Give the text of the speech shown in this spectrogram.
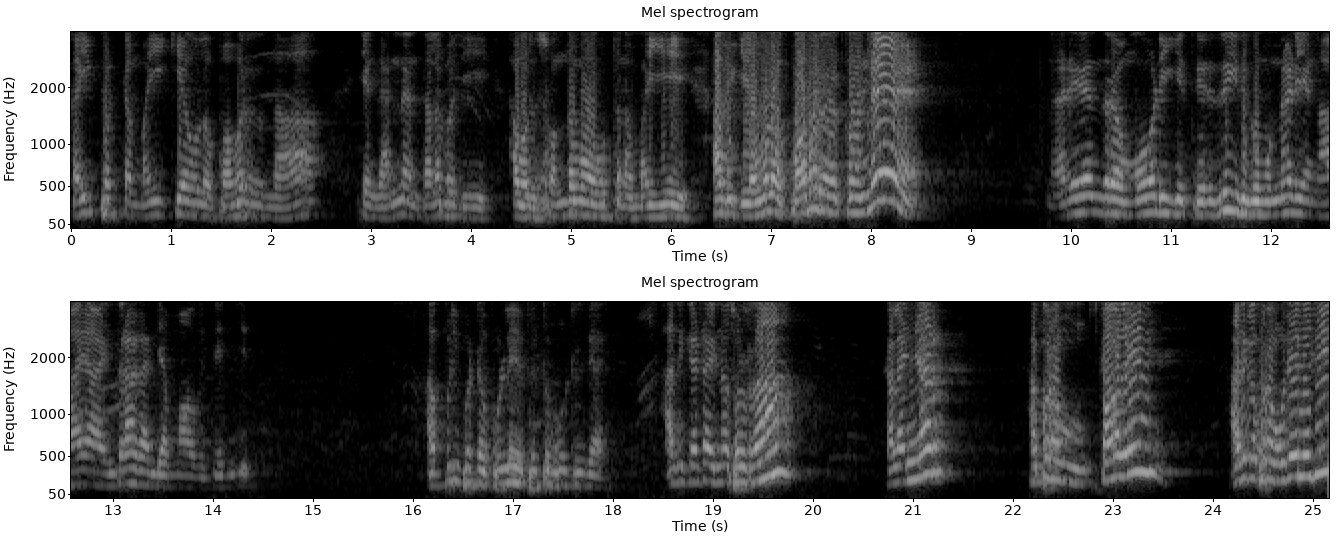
கைப்பட்ட மைக்கு அவ்வளோ பவர் இருந்தால் எங்கள் அண்ணன் தளபதி அவர் சொந்தமாக ஊற்றின மை அதுக்கு எவ்வளோ பவர் இருக்கும்னு நரேந்திர மோடிக்கு தெரியுது இதுக்கு முன்னாடி எங்கள் ஆயா இந்திரா காந்தி அம்மாவுக்கு தெரிஞ்சுது. அப்படிப்பட்ட பிள்ளைய பெற்று போட்டிருக்காரு. அது கேட்டால் என்ன சொல்கிறான் கலைஞர் அப்புறம் ஸ்டாலின் அதுக்கப்புறம் உதயநிதி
